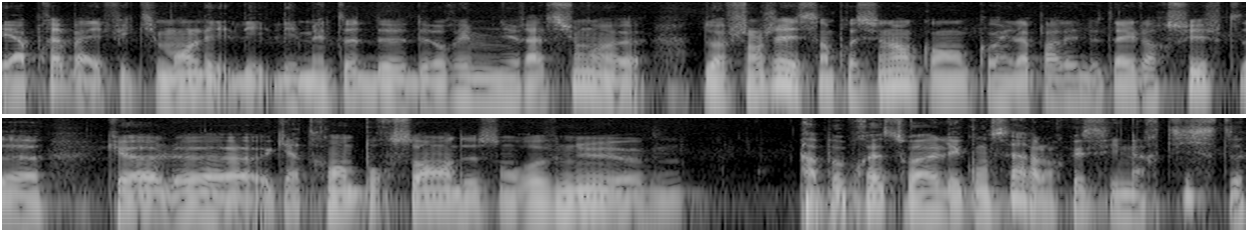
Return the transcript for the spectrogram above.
et après, bah, effectivement, les, les- les méthodes de, de rémunération euh, doivent changer. C'est impressionnant quand, quand il a parlé de Tyler Swift que le euh, 80% de son revenu à peu près soit les concerts, alors que c'est une artiste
